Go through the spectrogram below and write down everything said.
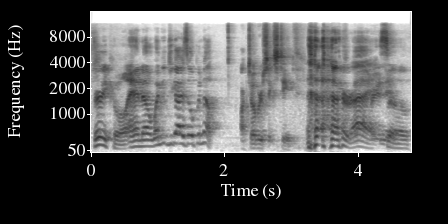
Very cool. And uh, when did you guys open up? October 16th. All right. Brand new. So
